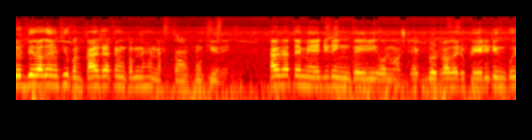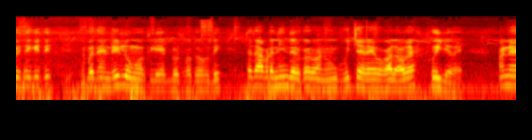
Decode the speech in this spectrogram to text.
દોઢ બે વાગ્યાનું થયું, પણ કાલ રાતે હું તમને છે ને કહું હું થયું નહીં. કાલ રાતે મેં એડિટિંગ કરી ઓલમોસ્ટ એક દોઢ વાગ્યા ટુકડી એડિટિંગ પૂરી થઈ ગઈ હતી. બધાને રીલું મોકલી એક દોઢ વાગ્યા સુધી. તથા આપણે નીંદર કરવાનું, હું વિચાર આવ્યો કાલ હવે સુઈ જવાય. અને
